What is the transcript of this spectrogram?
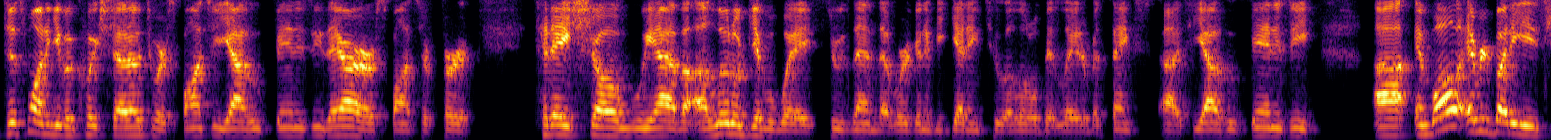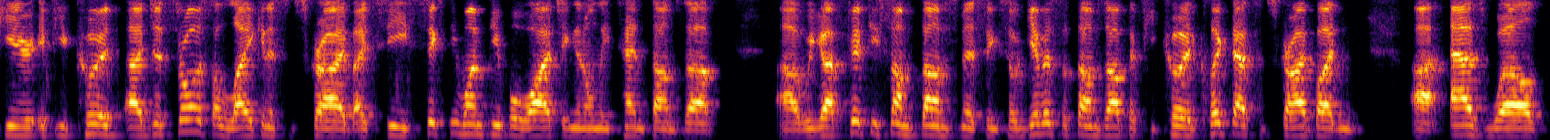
just want to give a quick shout out to our sponsor, Yahoo Fantasy. They are our sponsor for today's show, we have a little giveaway through them that we're going to be getting to a little bit later. But thanks uh, to Yahoo Fantasy. Uh, and while everybody is here, if you could uh, just throw us a like and a subscribe. I see 61 people watching and only 10 thumbs up. Uh, we got 50 some thumbs missing. So give us a thumbs up if you could. Click that subscribe button uh, as well.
